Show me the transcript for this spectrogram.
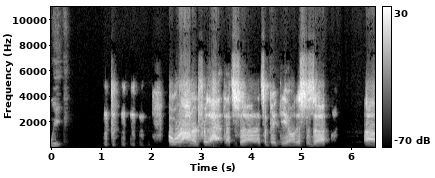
week. well, we're honored for that. That's uh, that's a big deal. This is a uh, uh,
